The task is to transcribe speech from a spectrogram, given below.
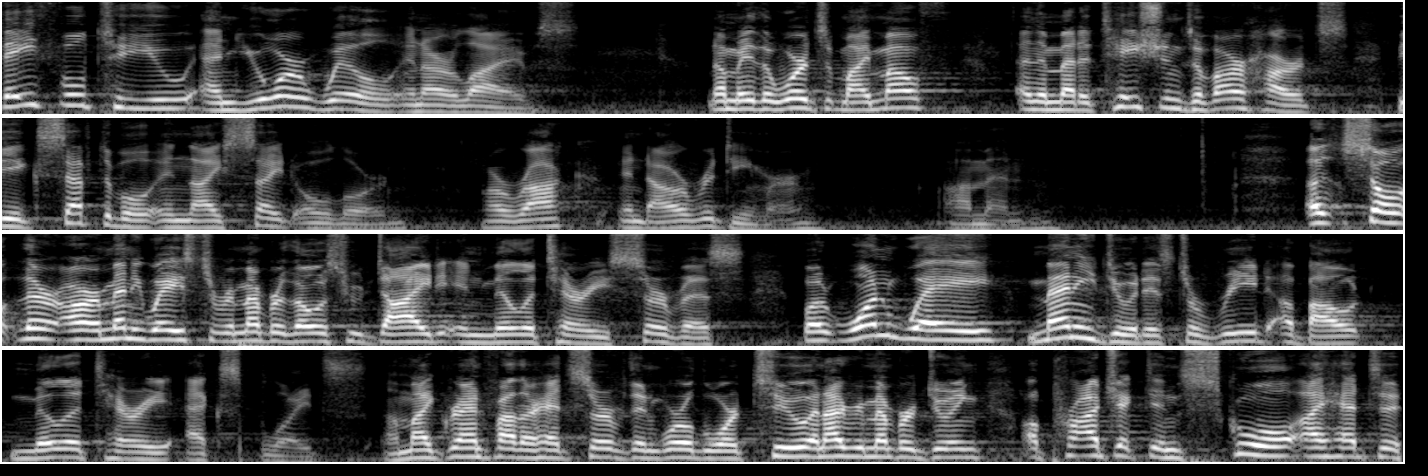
faithful to you and your will in our lives. Now may the words of my mouth and the meditations of our hearts be acceptable in thy sight, O Lord, our rock and our redeemer. Amen. Uh, so, there are many ways to remember those who died in military service, but one way many do it is to read about military exploits. Uh, my grandfather had served in World War II, and I remember doing a project in school. I had to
